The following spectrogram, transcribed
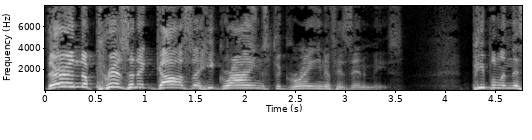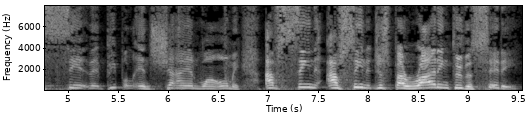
There in the prison at Gaza, he grinds the grain of his enemies. People in this people in Cheyenne, Wyoming. I've seen, I've seen it just by riding through the city.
